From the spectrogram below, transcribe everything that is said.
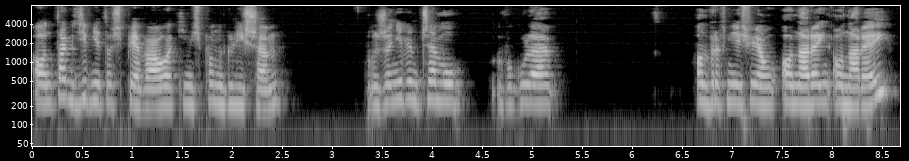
on tak dziwnie to śpiewał, jakimś pongliszem, że nie wiem czemu w ogóle on wbrew mnie śpiewał On a Rain, On a Ray,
